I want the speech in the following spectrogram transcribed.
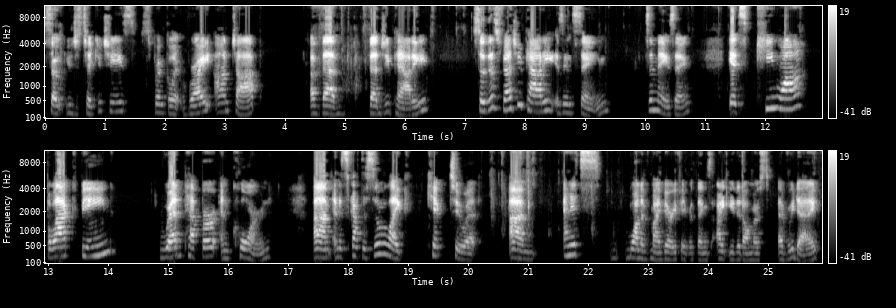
so you just take your cheese, sprinkle it right on top of that veggie patty. So this veggie patty is insane. It's amazing. It's quinoa, black bean, red pepper, and corn. Um, and it's got this little like kick to it. Um, and it's one of my very favorite things. I eat it almost every day.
